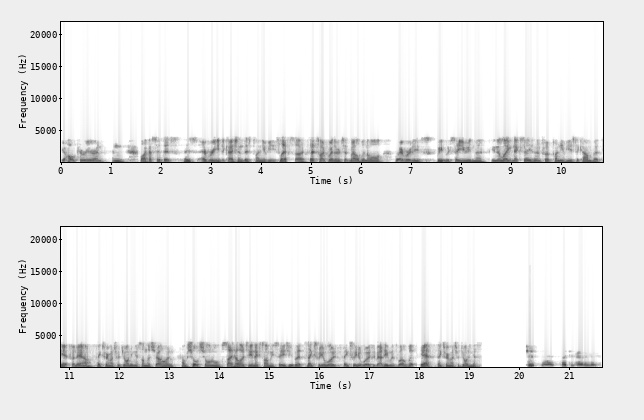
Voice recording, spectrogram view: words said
your whole career and and like I said, there's there's every indication there's plenty of years left. So let's hope whether it's at Melbourne or wherever it is, we, we see you in the in the league next season and for plenty of years to come. But yeah, for now, thanks very much for joining us on the show, and I'm sure Sean will say hello to you next time he sees you. But thanks for your words, thanks for your words about him as well. But yeah, thanks very much for joining us. Cheers, guys. Thank you for having me.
